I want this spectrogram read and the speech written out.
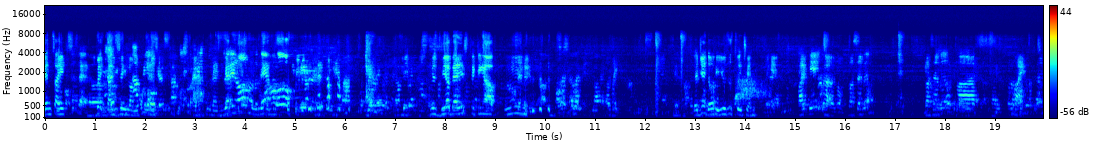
inside big dancing on the floor. Getting on on the damn floor. His beer belly sticking out. Mm. Legit though, he uses two chains. Okay. 5k, uh, no, plus 7, plus 7, plus 5.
